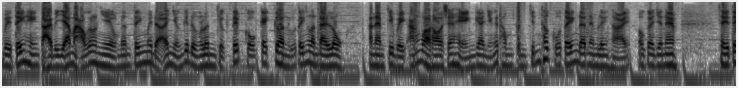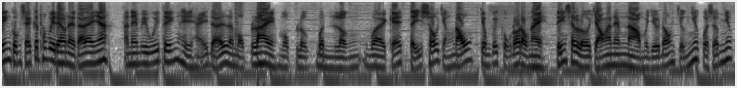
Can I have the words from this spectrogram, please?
vì tiếng hiện tại bị giả mạo rất là nhiều nên tiếng mới để những cái đường link trực tiếp của cái kênh của tiếng lên đây luôn. Anh em chỉ việc ấn vào thôi sẽ hiện ra những cái thông tin chính thức của tiếng để anh em liên hệ. Ok cho anh em. Thì tiến cũng sẽ kết thúc video này tại đây nhé anh em yêu quý tiến thì hãy để lại một like, một lượt bình luận về cái tỷ số trận đấu trong cái cuộc đấu đầu này. Tiến sẽ lựa chọn anh em nào mà dự đoán chuẩn nhất và sớm nhất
